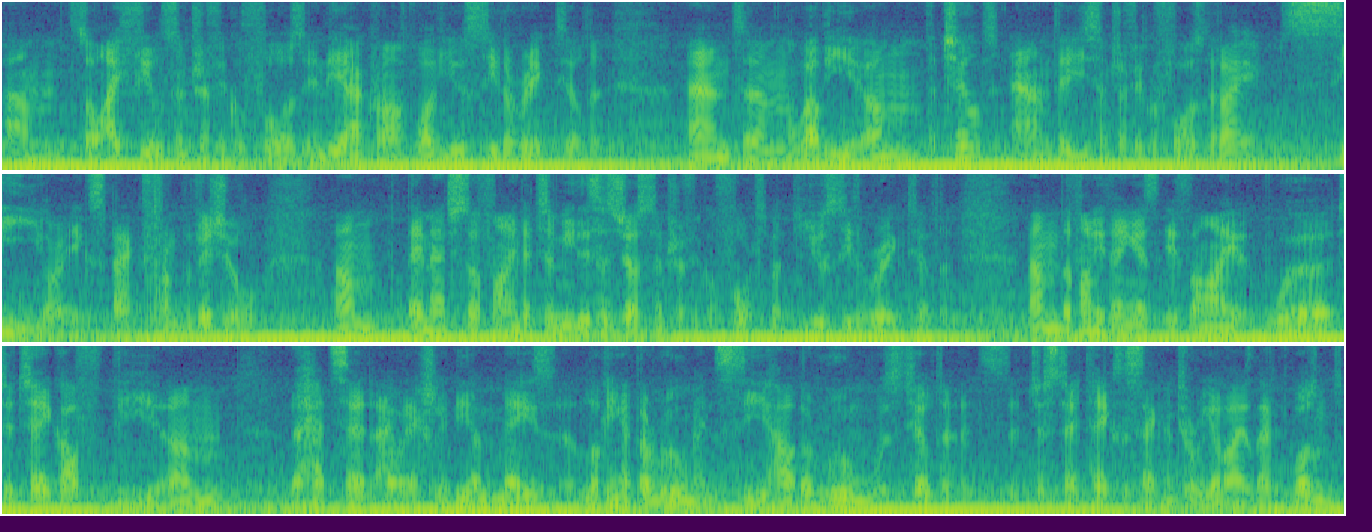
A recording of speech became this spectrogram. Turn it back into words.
Um, so I feel centrifugal force in the aircraft while you see the rig tilted and um, well, the um, the tilt and the centrifugal force that I see or expect from the visual, um, they match so fine that to me this is just centrifugal force, but you see the rig tilted. Um, the funny thing is, if I were to take off the um, the headset, I would actually be amazed looking at the room and see how the room was tilted. It's, it just it takes a second to realize that it wasn't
